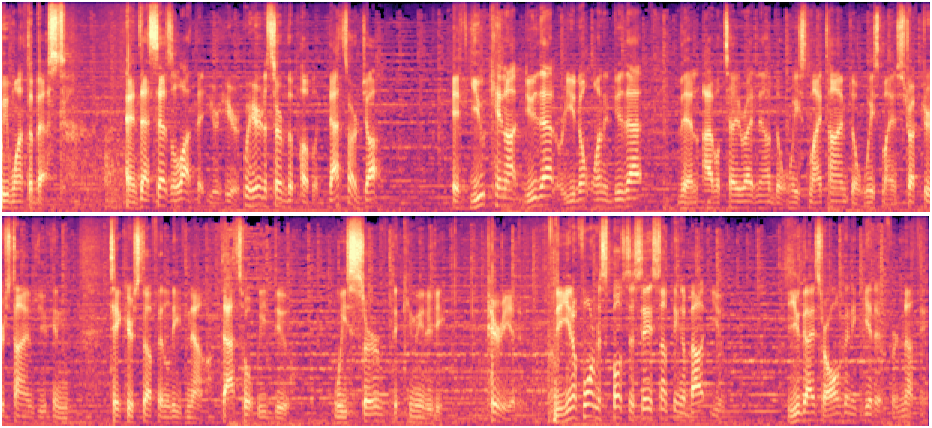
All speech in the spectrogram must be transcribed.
We want the best. And that says a lot that you're here. We're here to serve the public. That's our job. If you cannot do that or you don't want to do that, then I will tell you right now, don't waste my time, don't waste my instructor's time. You can take your stuff and leave now. That's what we do. We serve the community, period. The uniform is supposed to say something about you. You guys are all going to get it for nothing.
